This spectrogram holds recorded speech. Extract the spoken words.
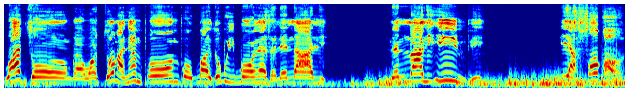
Wajonga wajonga neempompo ukuba zobuyibona zele lali. Le lali imbi iyasokola.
